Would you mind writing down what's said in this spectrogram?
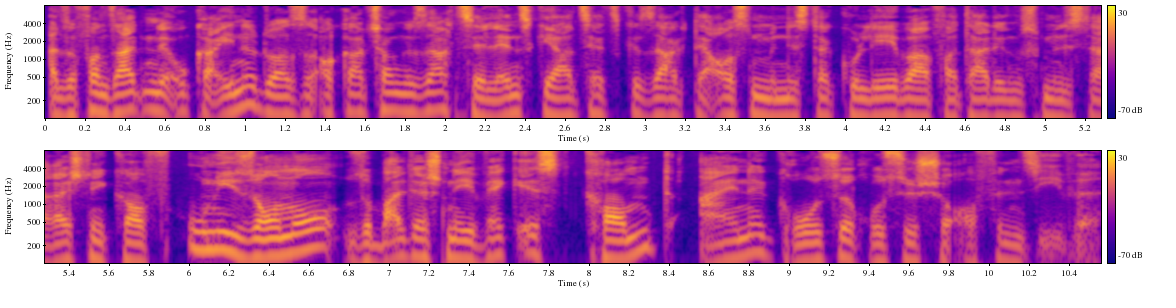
Also von Seiten der Ukraine, du hast es auch gerade schon gesagt, Zelensky hat es jetzt gesagt, der Außenminister Kuleba, Verteidigungsminister Reschnikow, unisono, sobald der Schnee weg ist, kommt eine große russische Offensive.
